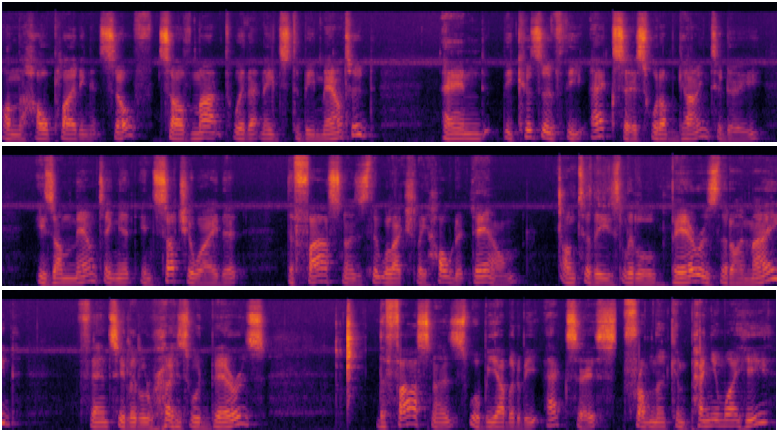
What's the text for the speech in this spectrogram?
on the hull plating itself. So I've marked where that needs to be mounted. And because of the access, what I'm going to do is I'm mounting it in such a way that the fasteners that will actually hold it down onto these little bearers that I made, fancy little rosewood bearers, the fasteners will be able to be accessed from the companionway here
